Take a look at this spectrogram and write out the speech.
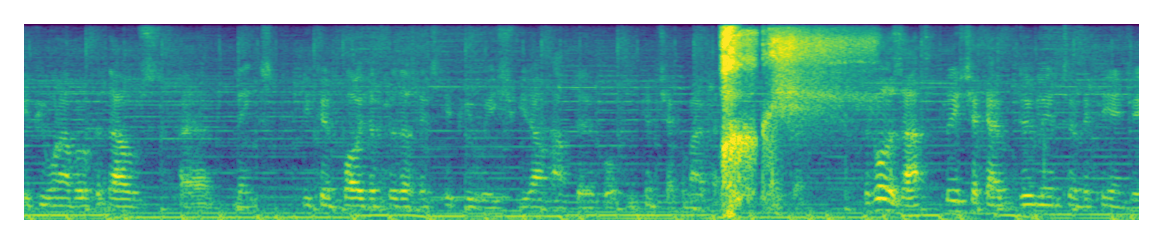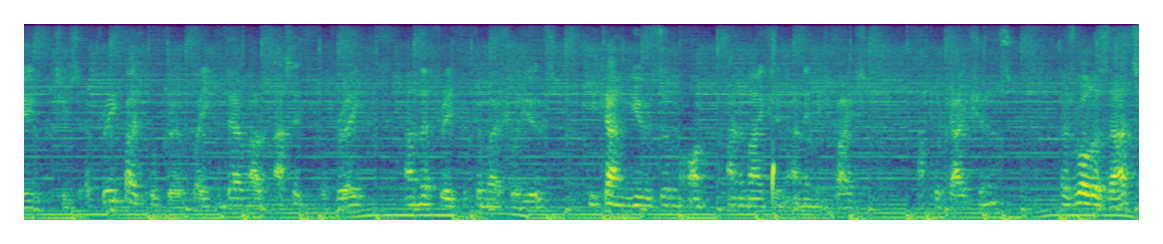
if you want to have a look at those uh, links you can buy them through those links if you wish. You don't have to but you can check them out. As well as that please check out Doodly Toonly PNG which is a free Facebook group where you can download assets for free and they're free for commercial use. You can use them on animation and image based applications as well as that,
